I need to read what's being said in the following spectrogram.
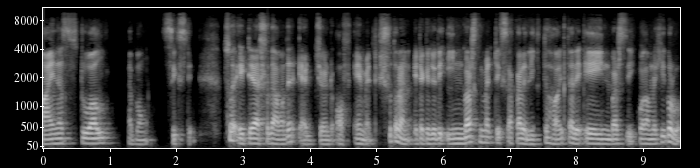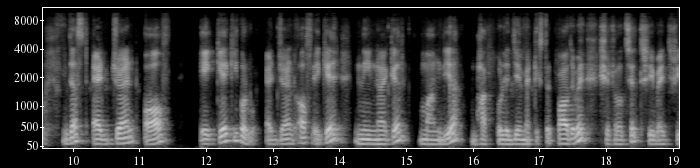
মাইনাস টুয়েলভ এবং সিক্সটি সো এটা আসলে আমাদের অ্যাডজয়েন্ট অফ এ ম্যাট্রিক্স সুতরাং এটাকে যদি ইনভার্স ম্যাট্রিক্স আকারে লিখতে হয়, তাহলে এ ইনভার্স ইকুয়াল আমরা কি করব? জাস্ট অ্যাডজয়েন্ট অফ এ কে কি করব? অ্যাডজয়েন্ট অফ এ কে নির্ণায়কের মান দিয়া ভাগ করলে যে ম্যাট্রিক্সটা পাওয়া যাবে, সেটা হচ্ছে থ্রি বাই থ্রি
